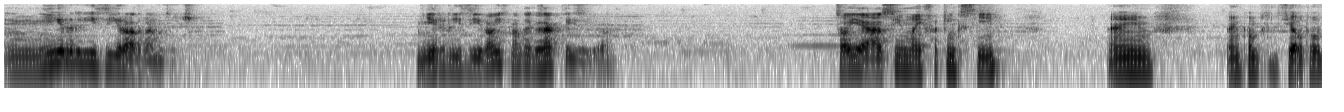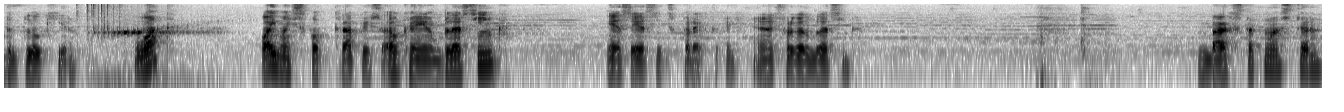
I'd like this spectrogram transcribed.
nearly zero advantage. Nearly zero is not exactly zero. So yeah, as you might fucking see, I'm I'm completely out of the blue here. What? Why my spot trap is okay? A blessing. Yes, yes, it's correct. Okay, I forgot blessing. Backstab master.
